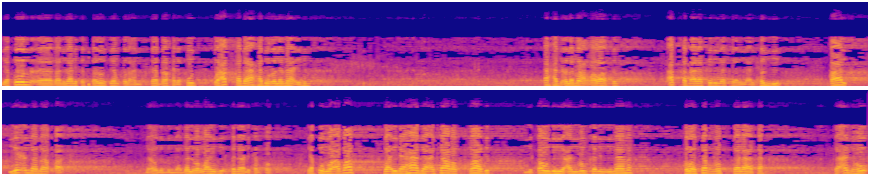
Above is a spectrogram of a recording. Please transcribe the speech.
يقول آه بعد ذلك السالوس ينقل عن كتاب آخر يقول وعقب أحد علمائهم. أحد علماء الروافض عقب على كلمة الحلي قال نعم ما قال. نعوذ بالله بل والله بئس ذلك القول. يقول وأضاف وإلى هذا أشار الصادق بقوله عن منكر الإمامة هو شر الثلاثة. فعنه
